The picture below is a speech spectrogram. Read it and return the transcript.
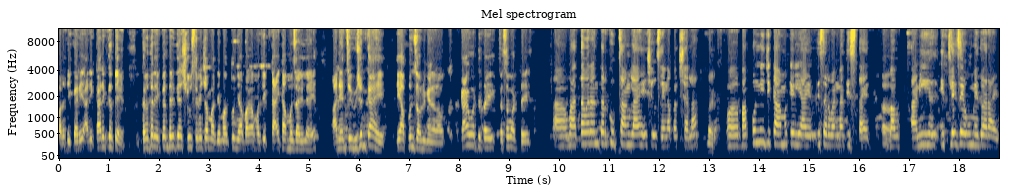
पदाधिकारी आणि कार्यकर्ते आहेत. खरं तर एकंदरीत या शिवसेनेच्या माध्यमातून या भागामध्ये काय कामं झालेली आहेत आणि यांचे विजन काय आहे हे आपण जाणून घेणार आहोत. काय वाटतं ताई? कसं वाटतंय? वातावरण तर खूप चांगलं आहे शिवसेना पक्षाला. बरं. अ, बापूंनी जी कामं केली आहेत ती सर्वांना दिसत आहेत. हा. आणि इथले जे उमेदवार आहेत.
